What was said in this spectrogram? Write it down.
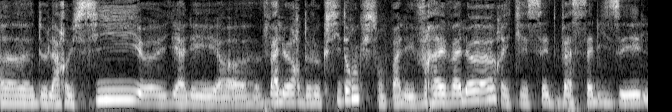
de la Russie. Il y a les valeurs de l'Occident qui ne sont pas les vraies valeurs et qui essaient de vassaliser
